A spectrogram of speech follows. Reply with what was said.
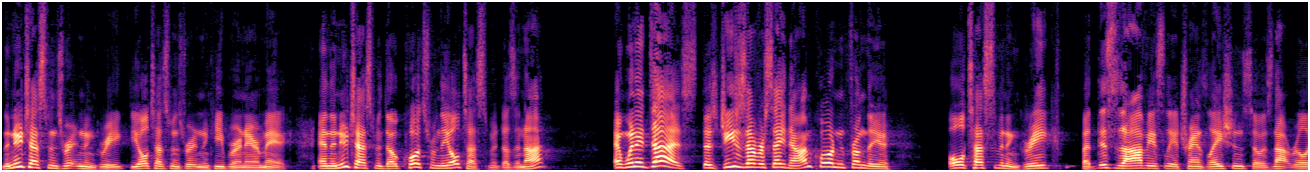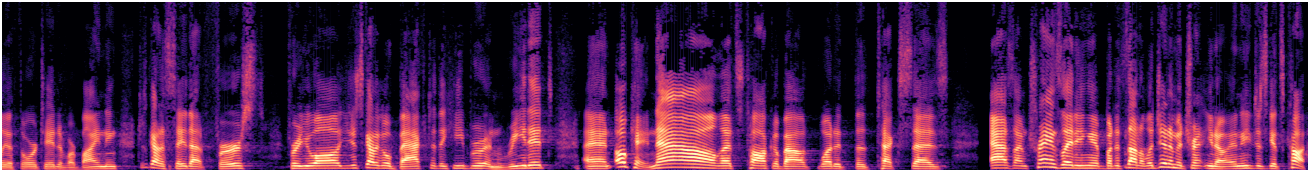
the New Testament's written in Greek, the Old Testament's written in Hebrew and Aramaic. And the New Testament, though, quotes from the Old Testament, does it not? And when it does, does Jesus ever say, now I'm quoting from the Old Testament in Greek, but this is obviously a translation, so it's not really authoritative or binding. Just got to say that first for you all. You just got to go back to the Hebrew and read it. And okay, now let's talk about what it, the text says as I'm translating it, but it's not a legitimate, tra- you know, and he just gets caught.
